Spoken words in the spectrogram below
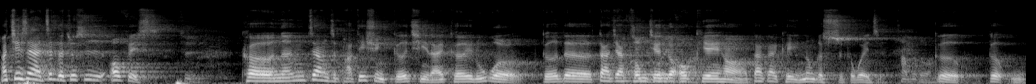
那接下来这个就是 office，是。可能这样子 partition 隔起来可以，如果隔的大家空间都 OK 哈，大概可以弄个十个位置，差不多。各各五，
